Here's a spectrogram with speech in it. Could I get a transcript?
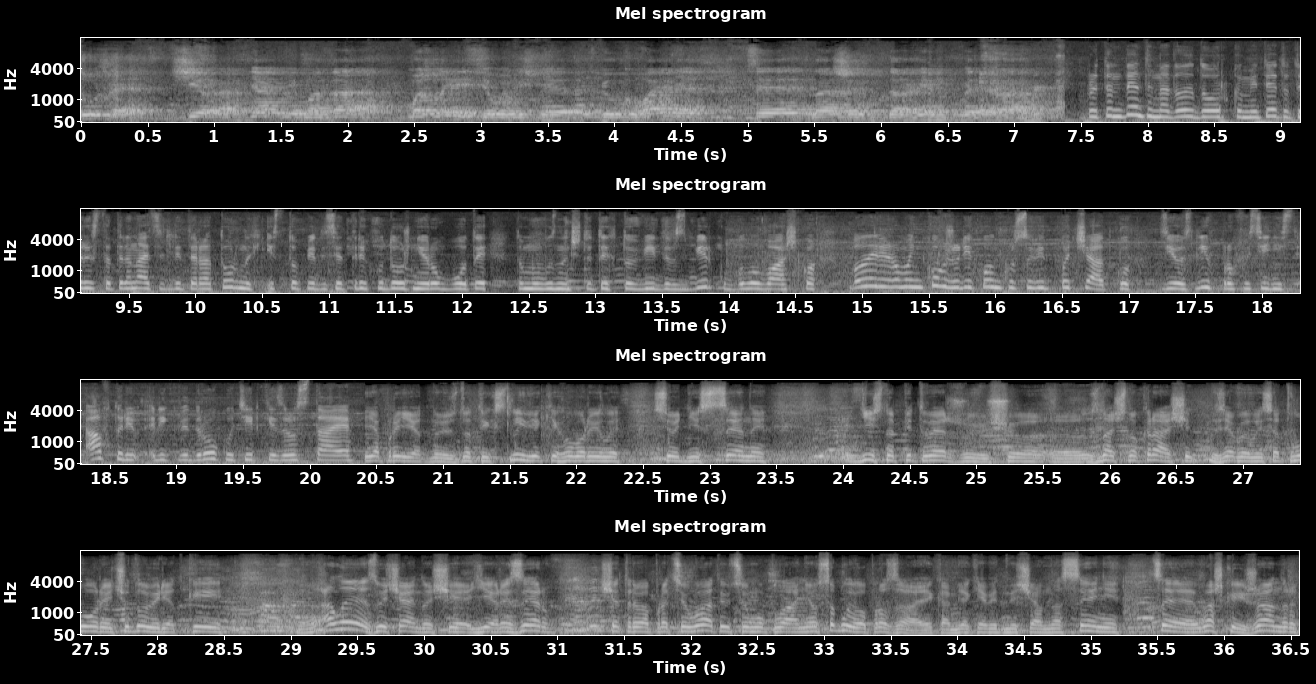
дуже щиро дякуємо за можливість сьогоднішнього спілкування. Це нашим дорогим ветеранам. Претенденти надали до оргкомітету 313 літературних і 153 художні роботи, тому визначити тих, хто війде в збірку, було важко. Валерій Романько в журі конкурсу від початку. З його слів, професійність авторів рік від року тільки зростає. Я приєднуюсь до тих слів, які говорили сьогодні сцени. Дійсно підтверджую, що е, значно краще з'явилися твори, чудові рядки. Але, звичайно, ще є резерв. Ще треба працювати в цьому плані, особливо прозаїкам, як я відмічав на сцені. Це важкий жанр.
